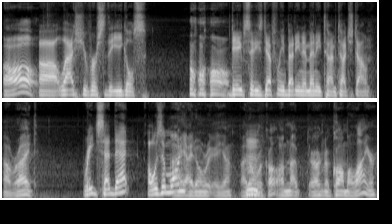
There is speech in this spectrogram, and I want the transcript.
Oh. Uh, last year versus the Eagles. Oh. Dave said he's definitely betting him anytime touchdown. All right. Reid said that. Owes him one. I, I don't. Yeah, I don't Hmm. recall. I'm not. I'm not going to call him a liar.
